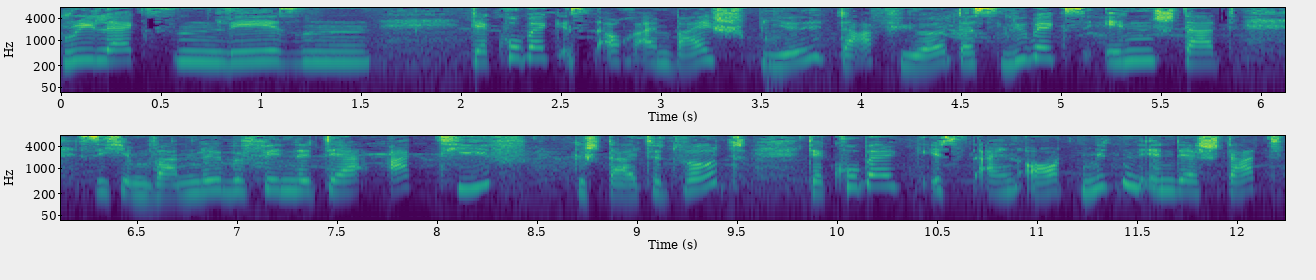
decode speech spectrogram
relaxen, lesen. Der Coburg ist auch ein Beispiel dafür, dass Lübecks Innenstadt sich im Wandel befindet, der aktiv gestaltet wird. Der Coburg ist ein Ort mitten in der Stadt,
